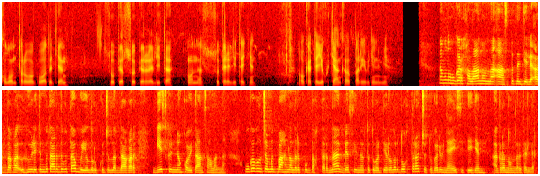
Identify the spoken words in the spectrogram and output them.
Колон второго года ден, супер-супер элита, онна суперэлит экен. Ол кәтә Якутянка паревленеме. Намын угар халан онна аспыт неделе ардаға үхүлетін бұтарды бұта бұйыл ұрыққы жылардағар 5 күннен қойтан сағаланна. Уга бұл жамыт бағыналары күрдақтарына 5 үйін өттігір деролар доқтыра чөтігір үнәйі сетеден агрономлар кәлдер.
